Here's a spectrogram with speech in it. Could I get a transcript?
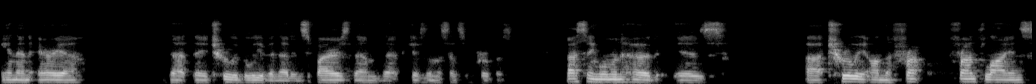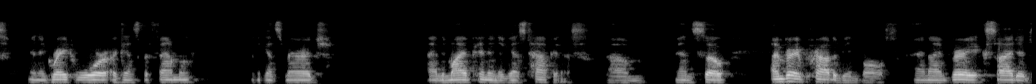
in an area that they truly believe in, that inspires them, that gives them a sense of purpose. Fascinating Womanhood is uh, truly on the front front lines in a great war against the family and against marriage, and in my opinion, against happiness. Um, and so I'm very proud to be involved, and I'm very excited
